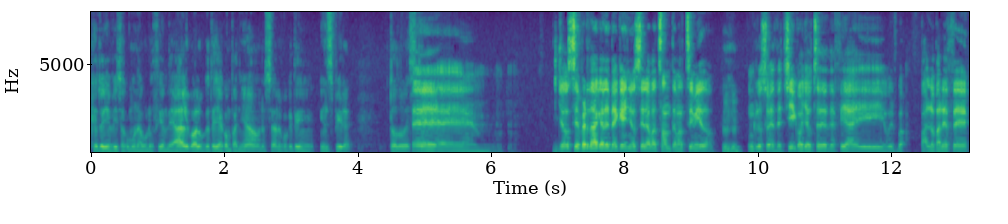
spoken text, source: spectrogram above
que tú hayas visto como una evolución de algo, algo que te haya acompañado, no sé, algo que te inspire? Todo esto. Eh, yo sí es verdad que de pequeño sí era bastante más tímido. Incluso desde chico ya ustedes decíais, bueno, Pablo parece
